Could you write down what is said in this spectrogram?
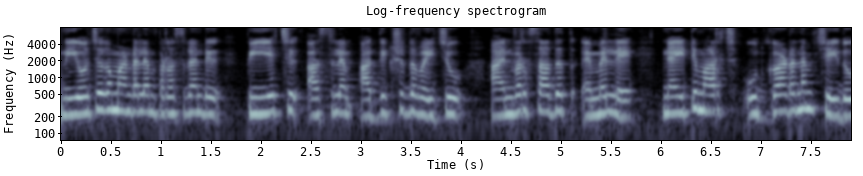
നിയോജക മണ്ഡലം പ്രസിഡന്റ് പി എച്ച് അസ്ലം അധ്യക്ഷത വഹിച്ചു. Anwar Sadath M night march ഉദ്ഘാടനം ചെയ്തു.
